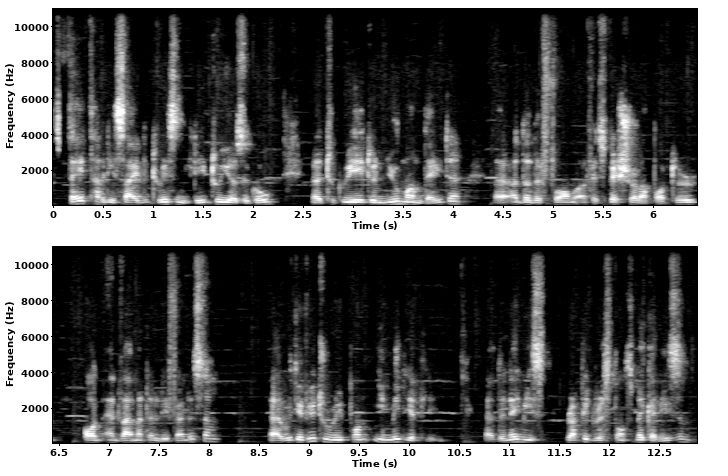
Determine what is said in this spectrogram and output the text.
States have decided recently, two years ago, uh, to create a new mandate uh, under the form of a special rapporteur on environmental defenders uh, with a view to respond immediately. Uh, the name is Rapid Response Mechanism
